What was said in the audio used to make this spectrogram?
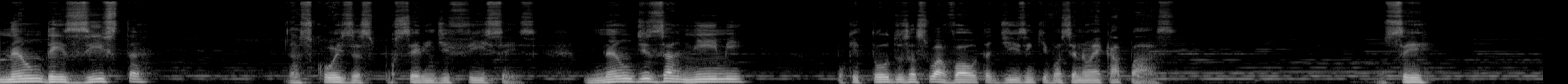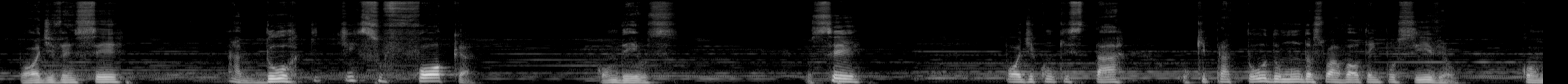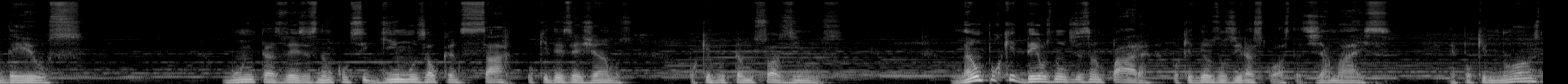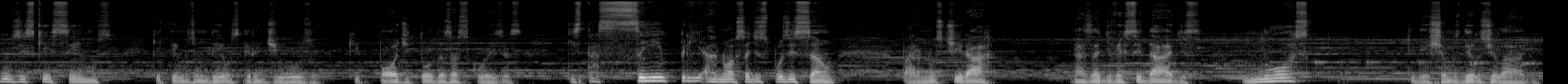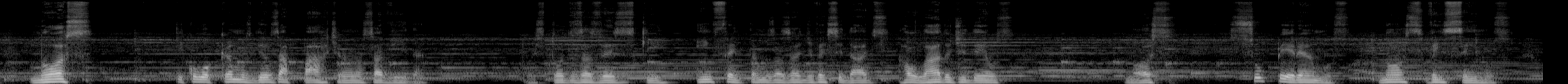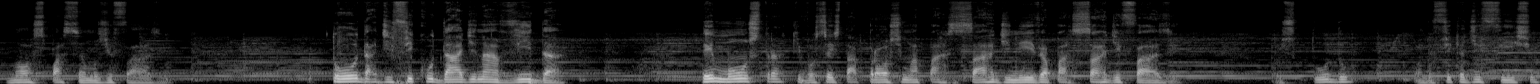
Não desista das coisas por serem difíceis. Não desanime, porque todos à sua volta dizem que você não é capaz. Você pode vencer a dor que te sufoca com Deus. Você pode conquistar o que para todo mundo à sua volta é impossível com Deus. Muitas vezes não conseguimos alcançar o que desejamos porque lutamos sozinhos. Não porque Deus nos desampara, porque Deus nos vira as costas, jamais. É porque nós nos esquecemos que temos um Deus grandioso, que pode todas as coisas, que está sempre à nossa disposição para nos tirar das adversidades. Nós que deixamos Deus de lado, nós que colocamos Deus à parte na nossa vida. Pois todas as vezes que enfrentamos as adversidades ao lado de Deus, nós superamos, nós vencemos, nós passamos de fase. Toda a dificuldade na vida demonstra que você está próximo a passar de nível, a passar de fase. Pois tudo, quando fica difícil,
